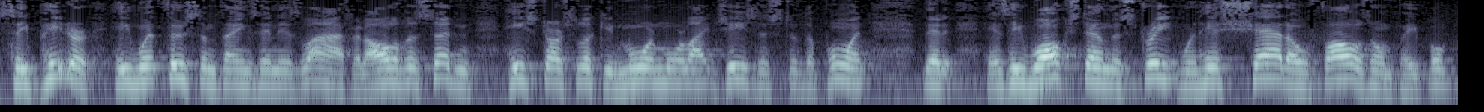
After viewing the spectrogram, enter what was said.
see, Peter, he went through some things in his life, and all of a sudden, he starts looking more and more like Jesus to the point that as he walks down the street, when his shadow falls on people,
